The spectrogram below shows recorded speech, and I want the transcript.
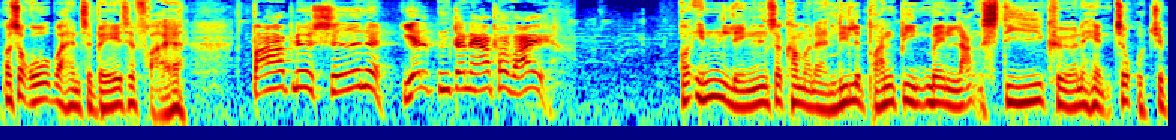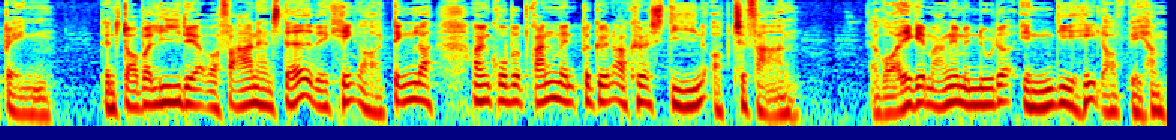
og så råber han tilbage til Freja. Bare bliv siddende. Hjælpen, den er på vej. Og inden længe, så kommer der en lille brandbil med en lang stige kørende hen til rutsjebanen. Den stopper lige der, hvor faren han stadigvæk hænger og dingler, og en gruppe brandmænd begynder at køre stigen op til faren. Der går ikke mange minutter, inden de er helt op ved ham.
